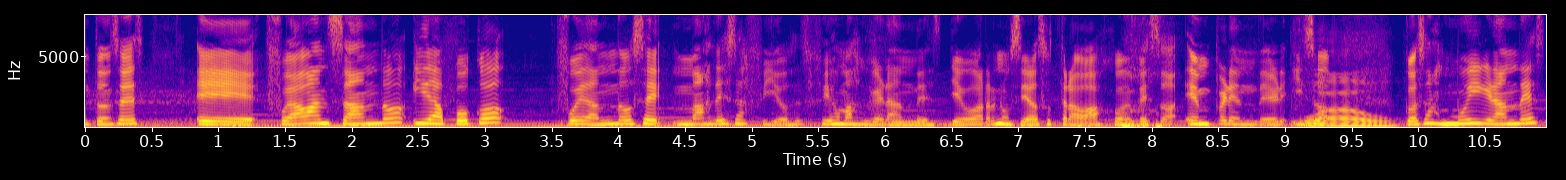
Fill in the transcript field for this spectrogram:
Entonces, eh, fue avanzando y de a poco fue dándose más desafíos, desafíos más grandes. Llegó a renunciar a su trabajo, empezó a emprender, hizo Wow. cosas muy grandes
